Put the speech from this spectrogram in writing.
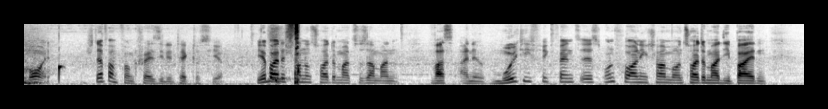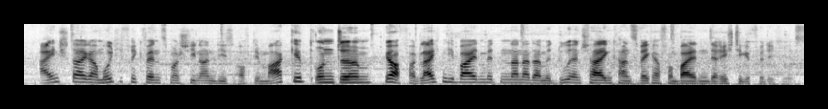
Moin, Stefan von Crazy Detectors hier. Wir beide schauen uns heute mal zusammen an, was eine Multifrequenz ist und vor allen Dingen schauen wir uns heute mal die beiden Einsteiger-Multifrequenzmaschinen an, die es auf dem Markt gibt und ähm, ja, vergleichen die beiden miteinander, damit du entscheiden kannst, welcher von beiden der richtige für dich ist.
